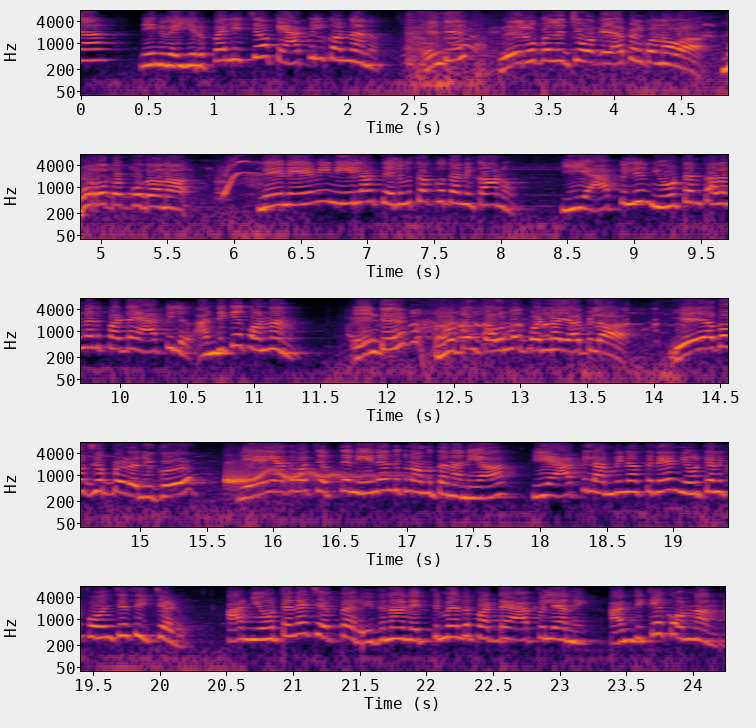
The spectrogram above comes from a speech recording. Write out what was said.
అన్నయ్య నేను వెయ్యి రూపాయలు ఇచ్చి ఒక యాపిల్ కొన్నాను. ఏంటి? వెయ్యి రూపాయలు ఇచ్చి ఒక యాపిల్ కొన్నావా? బుర్ర తక్కువదానా? నేనేమి నీలా తెలుగు తక్కువదని కాను. ఈ యాపిల్ న్యూటన్ తల మీద పడ్డ యాపిల్ అందుకే కొన్నాను. ఏంటి? నూటన్ తల మీద పడిన యాపిలా? ఏ యాదో చెప్పాడా నీకు? ఏ ఎదవో చెప్తే నేనెందుకు నమ్ముతాను అన్నయ్య? ఈ యాపిల్ అమ్మినతనే న్యూటన్కి ఫోన్ చేసి ఇచ్చాడు. ఆ న్యూటనే చెప్పారు ఇది నా నెత్తి మీద పడ్డ యాపిల్ అని. అందుకే కొన్నాను.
